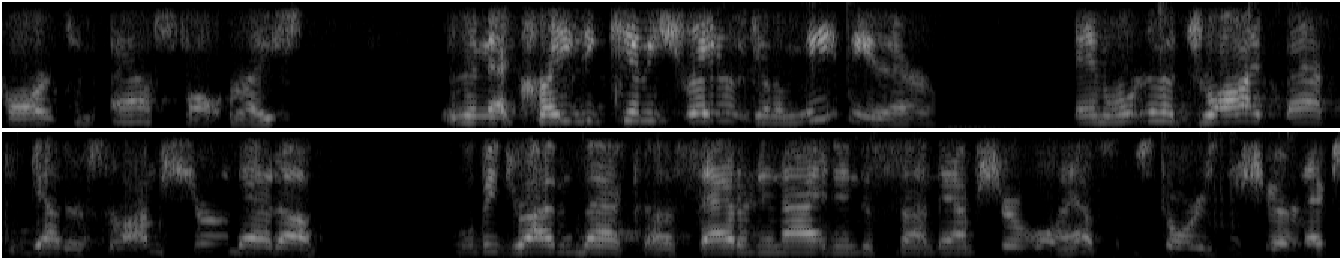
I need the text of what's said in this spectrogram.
car. It's an asphalt race, and then that crazy Kenny Schrader is going to meet me there, and we're going to drive back together. So I'm sure that uh, we'll be driving back uh, Saturday night into Sunday. I'm sure we'll have some stories to share next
